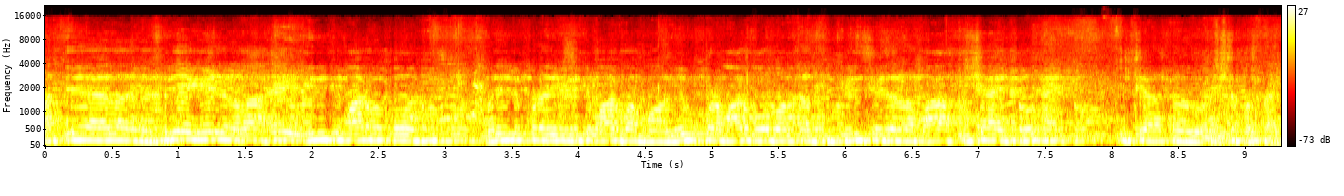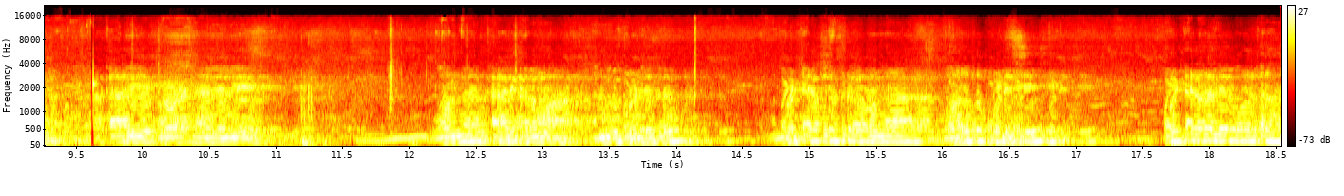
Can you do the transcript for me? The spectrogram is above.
ಮತ್ತೆ ಎಲ್ಲ ಫ್ರೀಯಾಗಿ ಹೇಳಿದ್ರಲ್ಲ ಈ ರೀತಿ ಮಾಡಬೇಕು. ಮನೆಯಲ್ಲಿ ಕೂಡ ಈ ರೀತಿ ಮಾಡ್ಬಾರ್ದು. ನೀವು ಕೂಡ ಮಾಡ್ಬೋದು ಅಂತ ತಿಳಿಸಿ ಹೇಳಿದ್ರಲ್ಲ ಭಾಳ ಖುಷಿ ಆಯಿತು. ಇಷ್ಟು ಹೇಳಕ್ಕೆ ಇಷ್ಟಪಡ್ತಾ ಪ್ರೌಢಶಾಲೆಯಲ್ಲಿ ಒಂದನೇ ಕಾರ್ಯಕ್ರಮ ಹಮ್ಮಿಕೊಂಡಿದ್ದು. ಪಠ್ಯ ಹೊರತುಪಡಿಸಿ ಪಠ್ಯದಲ್ಲಿರುವಂತಹ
